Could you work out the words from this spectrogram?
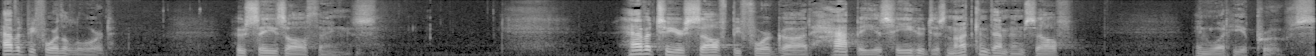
Have it before the Lord, who sees all things. Have it to yourself before God. Happy is he who does not condemn himself in what he approves.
